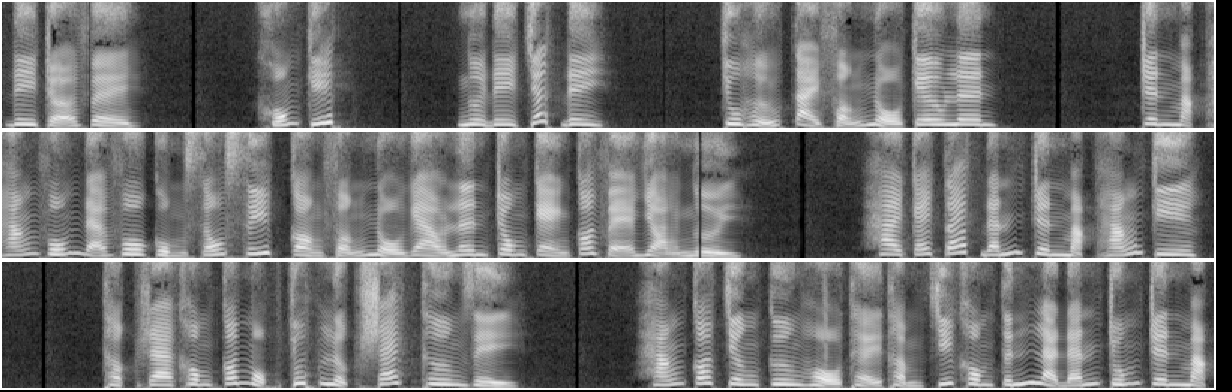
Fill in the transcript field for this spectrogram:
đi trở về. Khốn kiếp! Ngươi đi chết đi! Chu Hữu Tài phẫn nộ kêu lên. Trên mặt hắn vốn đã vô cùng xấu xí, còn phẫn nộ gào lên trông càng có vẻ dọn người. Hai cái tát đánh trên mặt hắn kia, thật ra không có một chút lực sát thương gì. Hắn có chân cương hộ thể thậm chí không tính là đánh trúng trên mặt.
